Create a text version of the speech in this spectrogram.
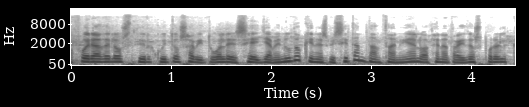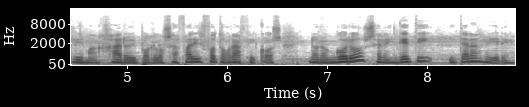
fuera de los circuitos habituales eh, y a menudo quienes visitan Tanzania lo hacen atraídos por el Kilimanjaro y por los safaris fotográficos Norongoro, Serengeti y Tarangire.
